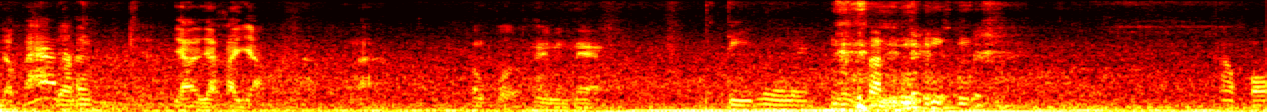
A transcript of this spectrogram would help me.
เดี๋ยวแป๊บนึงอย่าอย่าขยับนะต้องกดให้มันแน่ ตีมือเลยมือสั่น อะพอ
